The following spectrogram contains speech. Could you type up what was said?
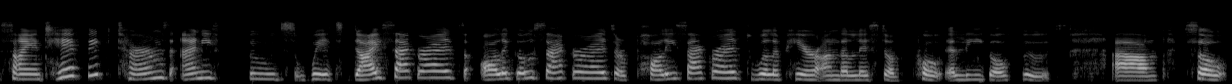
scientific terms, any foods with disaccharides, oligosaccharides, or polysaccharides will appear on the list of quote illegal foods. Um, so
